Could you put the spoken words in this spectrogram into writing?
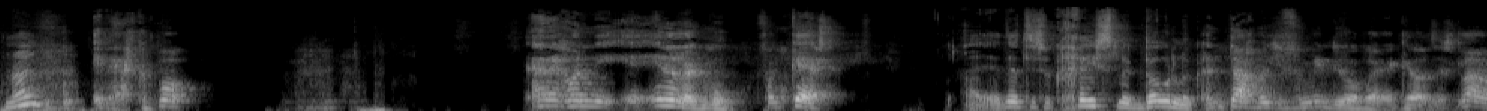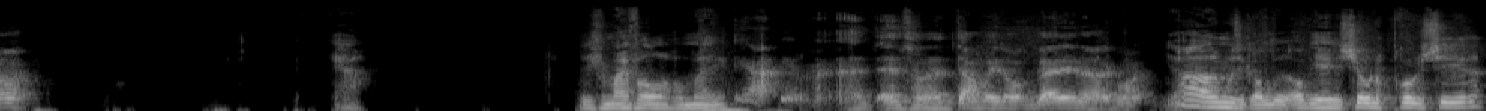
Nee? Ik ben echt kapot. Ik ben gewoon niet innerlijk moe. Van kerst. Ja, dat is ook geestelijk dodelijk. Een dag met je familie doorbrengen. Het is lang hoor. Die voor mij vallen nog wel mee. Ja, ja, aan het eind van de dag ben je er ook blij in. Ja, dan moest ik al, al die hele show nog produceren.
